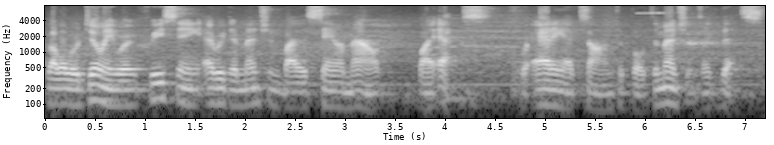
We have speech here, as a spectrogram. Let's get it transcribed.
about what we're doing. We're increasing every dimension by the same amount by x. We're adding x on to both dimensions like this.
